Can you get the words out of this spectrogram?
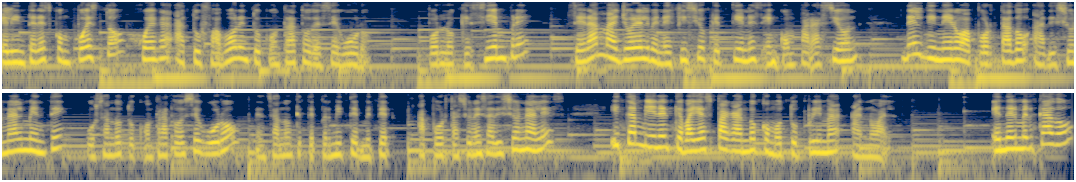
el interés compuesto juega a tu favor en tu contrato de seguro, por lo que siempre será mayor el beneficio que tienes en comparación del dinero aportado adicionalmente usando tu contrato de seguro, pensando en que te permite meter aportaciones adicionales, y también el que vayas pagando como tu prima anual. En el mercado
